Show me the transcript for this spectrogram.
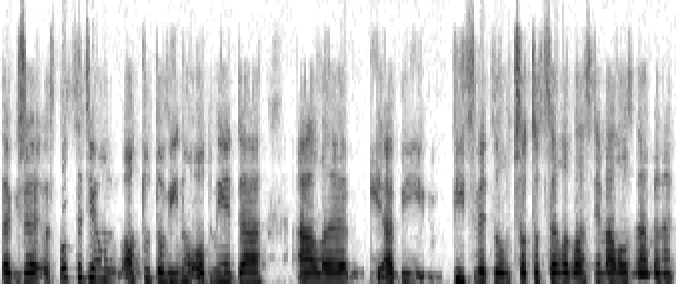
Takže v podstate on, on túto vínu odmieta ale aby vysvetlil, čo to celé vlastne malo znamenať,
